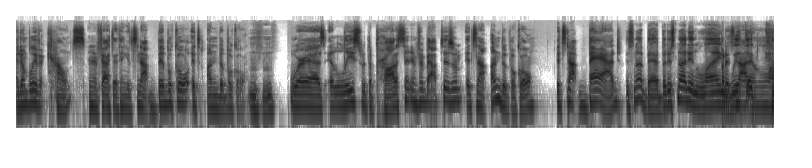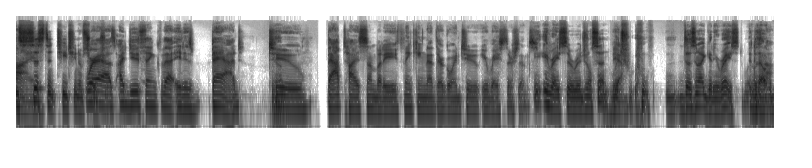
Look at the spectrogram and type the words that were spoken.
I don't believe it counts. And in fact, I think it's not biblical, it's unbiblical. hmm Whereas, at least with the Protestant infant baptism, it's not unbiblical, it's not bad. It's not bad, but it's not in line with the consistent teaching of Scripture. Whereas, I do think that it is bad to baptize somebody thinking that they're going to erase their sins. Erase their original sin, which does not get erased without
